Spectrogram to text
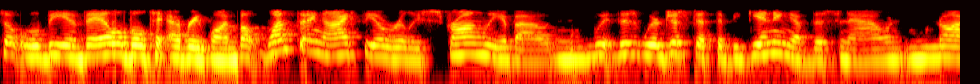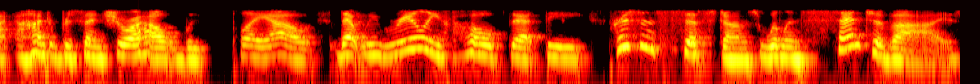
so it will be available to everyone. But one thing I feel really strongly about, and we're just at the beginning of this now now and not 100% sure how it will play out, that we really hope that the prison systems will incentivize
